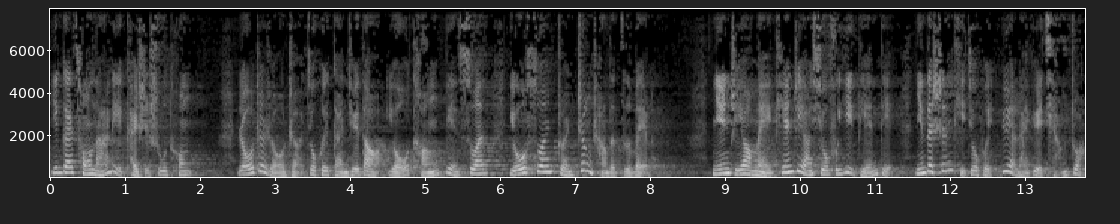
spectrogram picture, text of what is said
应该从哪里开始疏通。揉着揉着就会感觉到由疼变酸，由酸转正常的滋味了。您只要每天这样修复一点点。您的身体就会越来越强壮，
